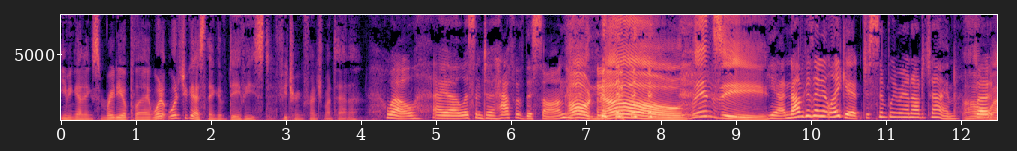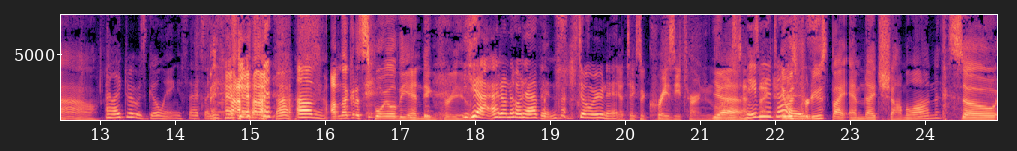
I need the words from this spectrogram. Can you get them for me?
even getting some radio play. What what did you guys think of Dave East featuring French Montana? Well, I uh, listened to half of this song. Oh no, Lyndsey! Yeah, not because I didn't like it, just simply ran out of time. Oh but wow! I liked where it was going, if that's anything. um, I'm not gonna spoil the ending for you. yeah, I don't know what happens. Just don't ruin it. Yeah, it takes a crazy turn in the Yeah. last 10 Maybe it does. It was produced by M Night Shyamalan, so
